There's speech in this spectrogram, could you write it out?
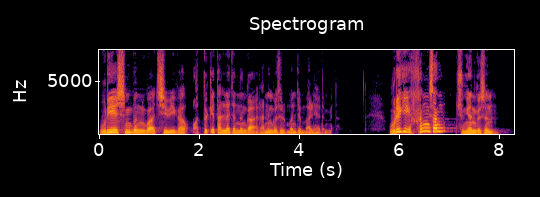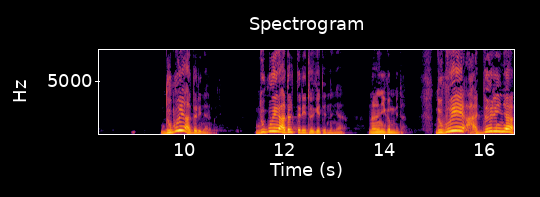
우리의 신분과 지위가 어떻게 달라졌는가라는 것을 먼저 말해야 됩니다. 우리에게 항상 중요한 것은 누구의 아들이냐는 거죠. 누구의 아들들이 되게 됐느냐? 나는 이겁니다. 누구의 아들이냐,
